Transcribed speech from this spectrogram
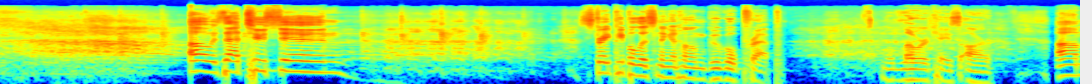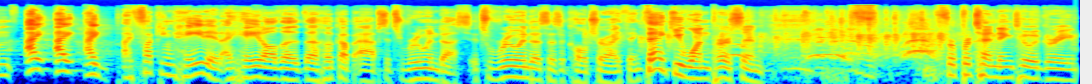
oh, is that too soon? Straight people listening at home, Google PrEP. Lowercase r. Um, I, I, I, I fucking hate it. I hate all the, the hookup apps. It's ruined us. It's ruined us as a culture, I think. Thank you, one person, for pretending to agree.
